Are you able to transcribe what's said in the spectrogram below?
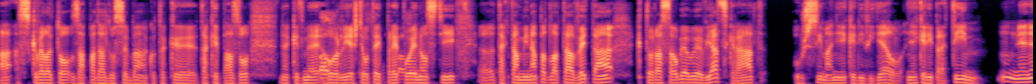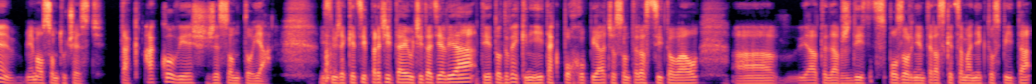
a, a skvele to zapadá do seba ako také, také puzzle. Keď sme puzzle. hovorili ešte o tej prepojenosti, uh, tak tam mi napadla tá veta, ktorá sa objavuje viackrát. Už si ma niekedy videl, niekedy predtým? Hm, nie, nie, nemal som tu česť tak ako vieš, že som to ja? Myslím, že keď si prečítajú čitatelia tieto dve knihy, tak pochopia, čo som teraz citoval. A ja teda vždy spozorním teraz, keď sa ma niekto spýta,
